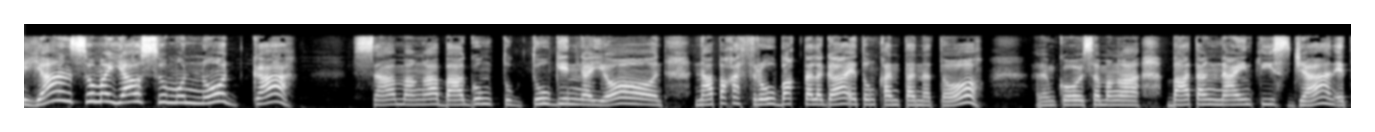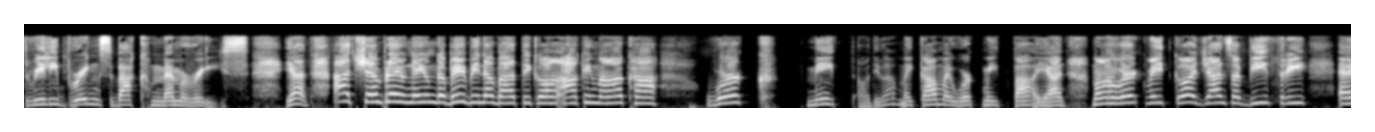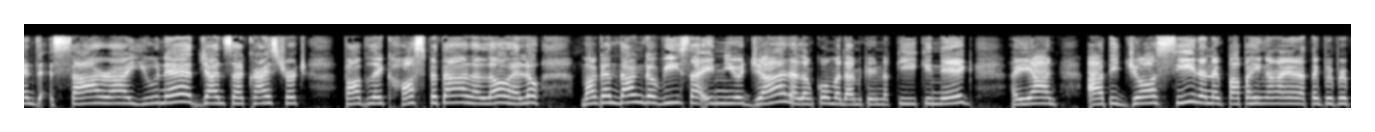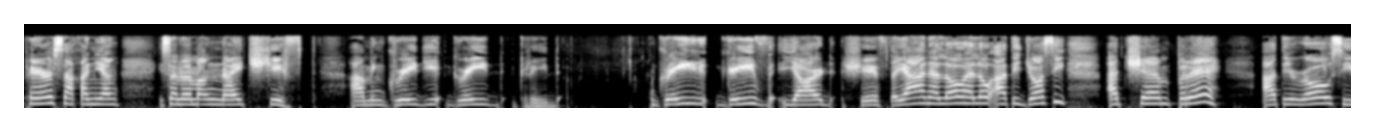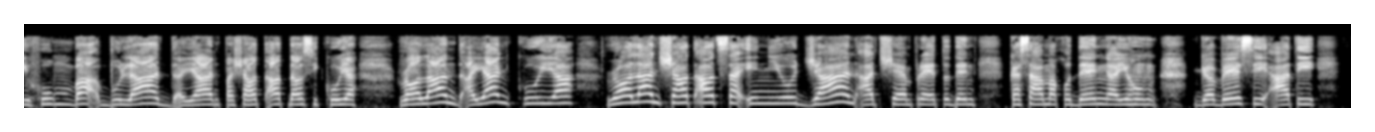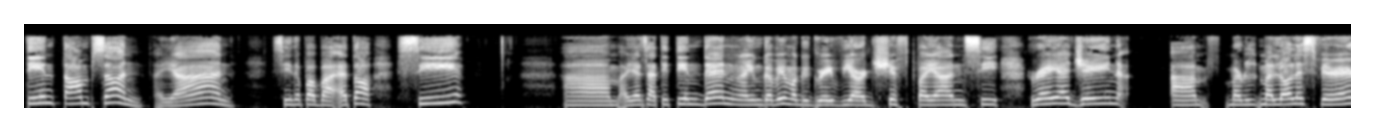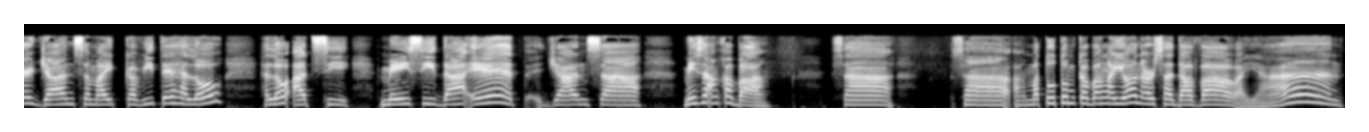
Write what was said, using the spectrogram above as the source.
Ayan, sumayaw, sumunod ka sa mga bagong tugtugin ngayon. Napaka-throwback talaga itong kanta na to. Alam ko sa mga batang 90s dyan, it really brings back memories. Yan. At syempre, ngayong gabi, binabati ko ang aking mga ka-work mate. O, di ba? May ka, may workmate pa. Ayan. Mga workmate ko dyan sa B3 and Sarah Unit dyan sa Christchurch Public Hospital. Hello, hello. Magandang gabi sa inyo dyan. Alam ko, madami kayong nakikinig. Ayan, Ate Josie na nagpapahinga ngayon at nagpe-prepare sa kanyang isa na namang night shift. Aming grade, grade, grade, grave, graveyard shift. Ayan, hello, hello Ate Josie. At syempre, Ate Rose, si Humba Bulad. Ayan, pa-shout out daw si Kuya Roland. Ayan, Kuya Roland, shout out sa inyo dyan. At syempre, ito din, kasama ko din ngayong gabi si Ate Tin Thompson. Ayan. Sino pa ba? Ito, si... Um, ayan, sa Titin din, ngayong gabi mag-graveyard shift pa yan. Si Rhea Jane um, Maloles Ferrer dyan sa May Cavite. Hello? Hello at si Macy Daet dyan sa... May saan ka ba? Sa... Sa ah, Matutom ka ba ngayon or sa Davao? Ayan.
